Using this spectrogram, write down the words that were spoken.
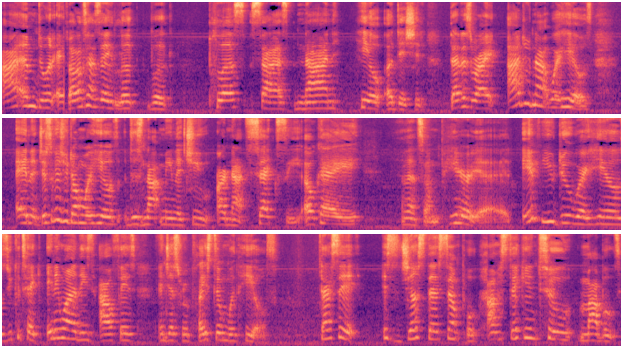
I am doing a Valentine's Day lookbook plus size non-heel edition. That is right. I do not wear heels. And just because you don't wear heels does not mean that you are not sexy, okay? And that's on period. If you do wear heels, you could take any one of these outfits and just replace them with heels. That's it. It's just that simple. I'm sticking to my boots.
